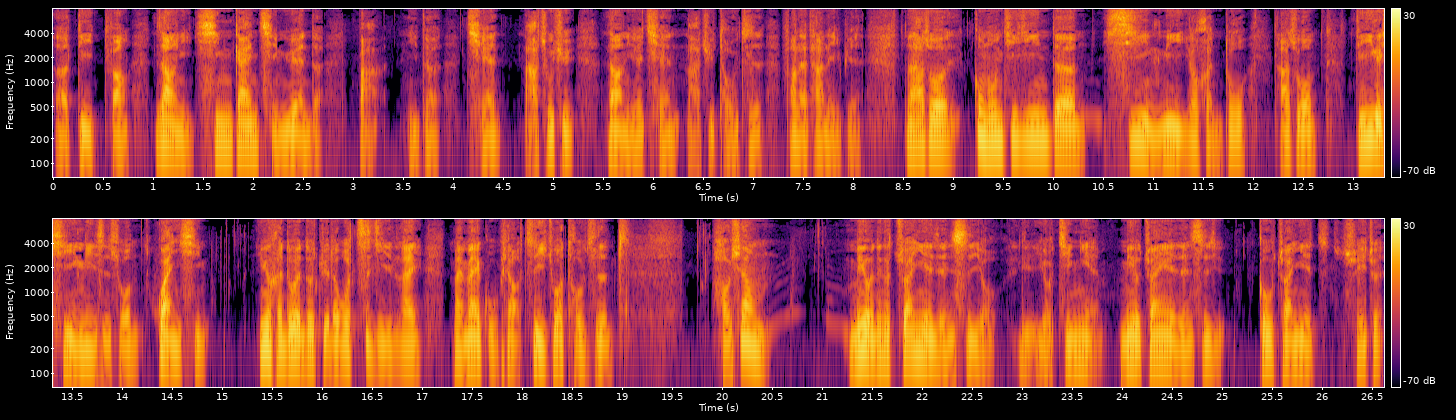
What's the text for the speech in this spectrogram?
呃地方，让你心甘情愿的把你的钱拿出去，让你的钱拿去投资，放在他那边。那他说，共同基金的吸引力有很多。他说，第一个吸引力是说惯性，因为很多人都觉得我自己来买卖股票，自己做投资，好像没有那个专业人士有有经验，没有专业人士够专业水准，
